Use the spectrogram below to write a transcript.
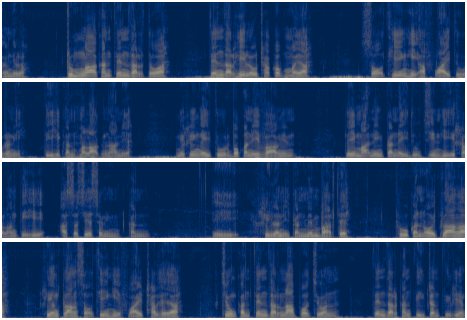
อันนี้ล่ะจุมงากันเต้นดาร์ตัวเต้นดาร์ฮีโลทักคบมายสอทิงฮีอัฟไวตูรนี่ตีฮีกันมาลากนานเนี่ยมีเรื่งไอตูรบกันอีวางินเกี่ยมานินกันไอดูจินฮีอีขลังตีฮี association in kan e rilani kan member te thu kan oi tlanga riang tlang so thing hi fai thal heya chung kan tender na po chuan tender kan ti tran ti hian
